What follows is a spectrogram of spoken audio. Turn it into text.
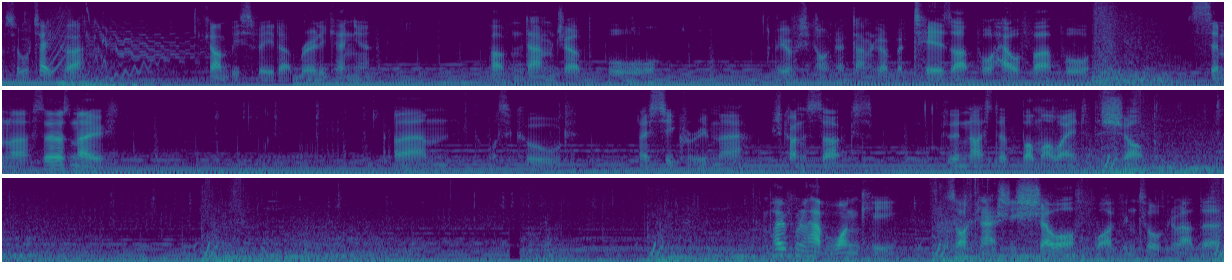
So we'll take that. Can't be speed up really, can you? Apart from damage up or we obviously can't get damage up, but tears up or health up or similar. So there's no um what's it called? No secret room there, which kinda sucks. It's been nice to bomb my way into the shop. I'm hoping we'll have one key so I can actually show off what I've been talking about, the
